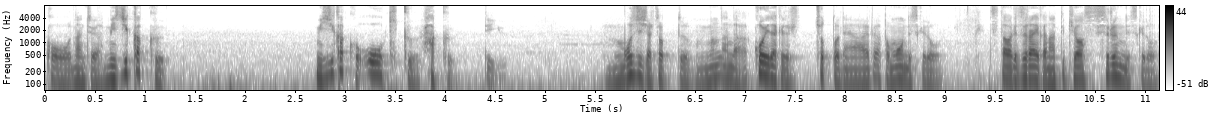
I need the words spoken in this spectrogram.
こうなんていうか短く短く大きく吐くっていう。文字じゃちょっとなんだ声だけでちょっとねあれだと思うんですけど伝わりづらいかなって気はするんですけど。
